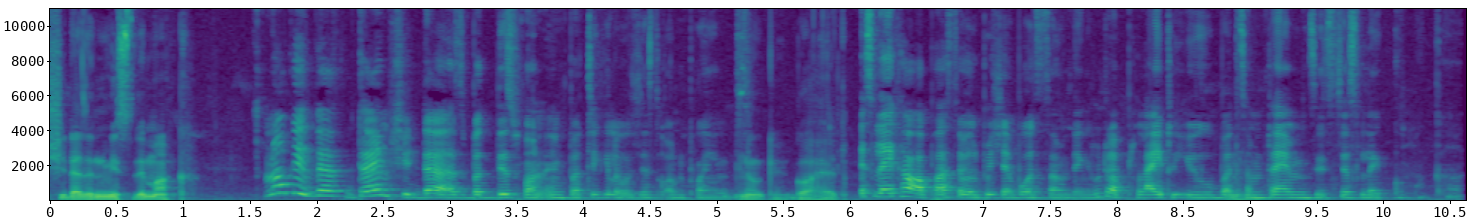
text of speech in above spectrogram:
she doesn't miss the mark. No, okay, that time she does, but this one in particular was just on point. Okay, go ahead. It's like how a pastor will preach about something. It would apply to you, but Mhm. sometimes it's just like, oh my God.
